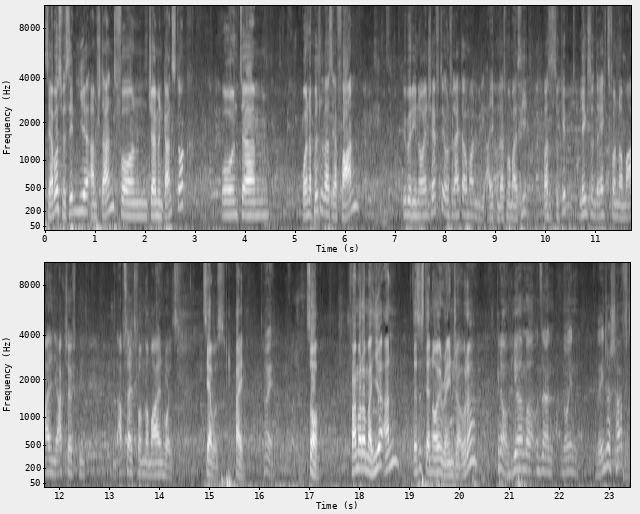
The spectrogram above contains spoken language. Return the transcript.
Servus, wir sind hier am Stand von German Gunstock und ähm, wollen ein bisschen was erfahren über die neuen Schäfte und vielleicht auch mal über die alten, dass man mal sieht, was es so gibt, links und rechts von normalen Jagdschäften und abseits vom normalen Holz. Servus, hi. Hi. So, fangen wir doch mal hier an. Das ist der neue Ranger, oder? Genau, hier haben wir unseren neuen Ranger-Schaft.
